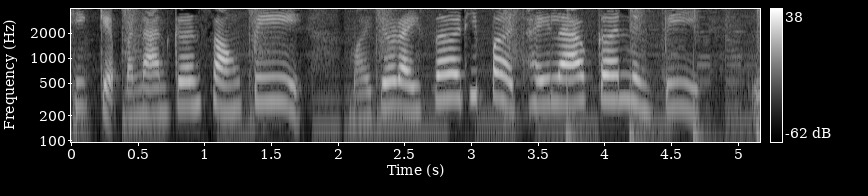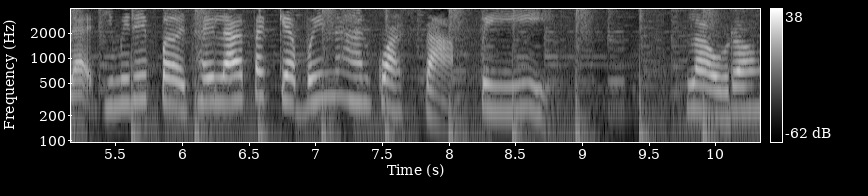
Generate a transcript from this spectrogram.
ที่เก็บมานานเกิน 2 ปี มอยเจอไรเซอร์ที่เปิดใช้แล้วเกิน 1 ปี และที่ไม่ได้เปิดใช้แล้วแต่เก็บไว้นานกว่า 3 ปี เหล่ารอง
